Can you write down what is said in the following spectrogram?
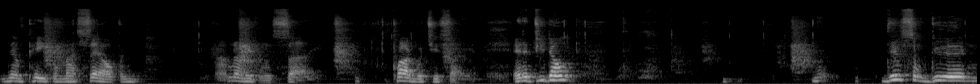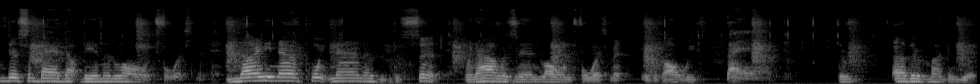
them people myself, and I'm not even say probably what you're saying. And if you don't, there's some good and there's some bad about being in law enforcement. 99.9 of the percent when I was in law enforcement, it was always bad. The other might been good.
